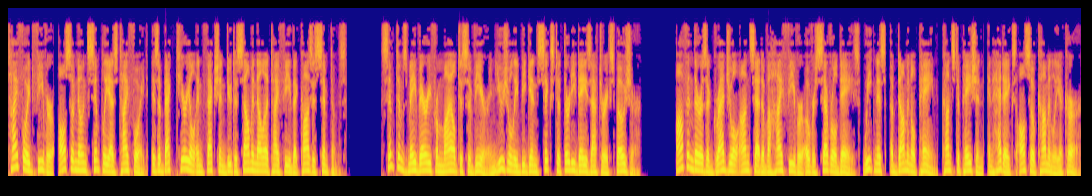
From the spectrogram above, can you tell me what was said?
Typhoid fever, also known simply as typhoid, is a bacterial infection due to Salmonella typhi that causes symptoms. Symptoms may vary from mild to severe and usually begin 6 to 30 days after exposure. Often there is a gradual onset of a high fever over several days, weakness, abdominal pain, constipation, and headaches also commonly occur.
